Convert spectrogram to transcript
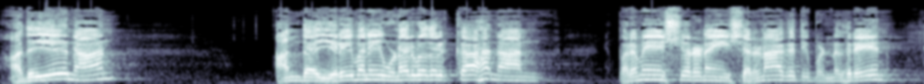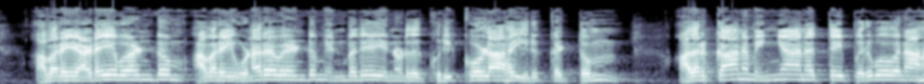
அதையே நான் அந்த இறைவனை உணர்வதற்காக நான் பரமேஸ்வரனை சரணாகதி பண்ணுகிறேன். அவரை அடைய வேண்டும் அவரை உணர வேண்டும் என்பதே என்னோட குறிக்கோளாக இருக்கட்டும். அதற்கான விஞ்ஞானத்தை பெறுபவனாக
